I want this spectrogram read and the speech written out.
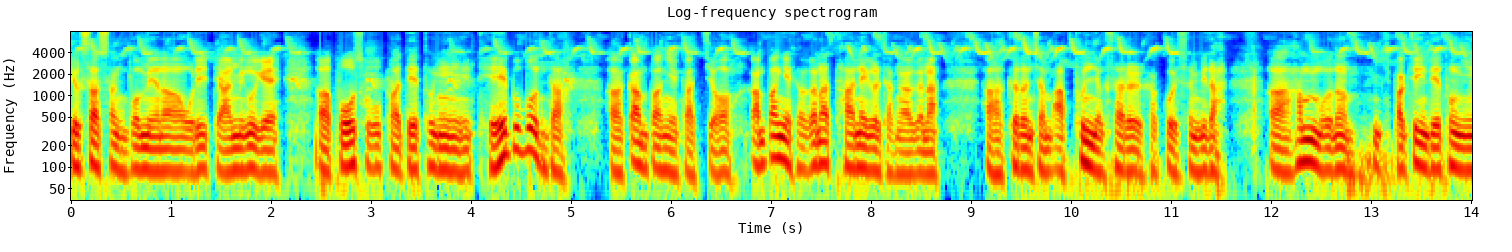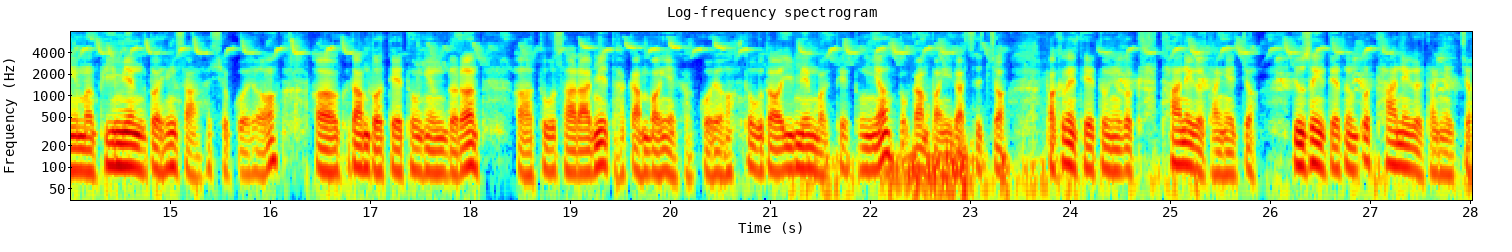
역사상 보면은 우리 대한민국의 아, 보수 우파 대통령이 대부분 다 아, 깜빵에 갔죠. 깜빵에 가거나 탄핵을 당하거나 아, 그런 참 아픈 역사를 갖고 있습니다. 아, 한 분은 박정희 대통령님은 비명도 행사하셨고요. 어, 그 다음도 대통령들은 어, 두 사람이 다 깜방에 갔고요. 더구나 이명박 대통령 또 깜방에 갔었죠. 박근혜 대통령도 탄핵을 당했죠. 윤석열 대통령도 탄핵을 당했죠.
